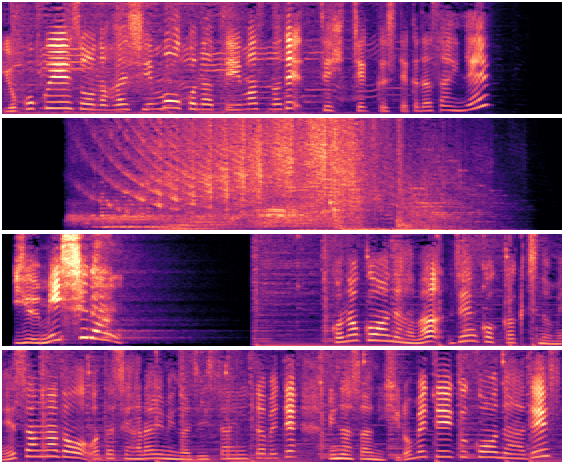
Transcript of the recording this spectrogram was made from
予告映像の配信も行っていますのでぜひチェックしてくださいね。弓手段。このコーナーは全国各地の名産などを私原由美が実際に食べて皆さんに広めていくコーナーです。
